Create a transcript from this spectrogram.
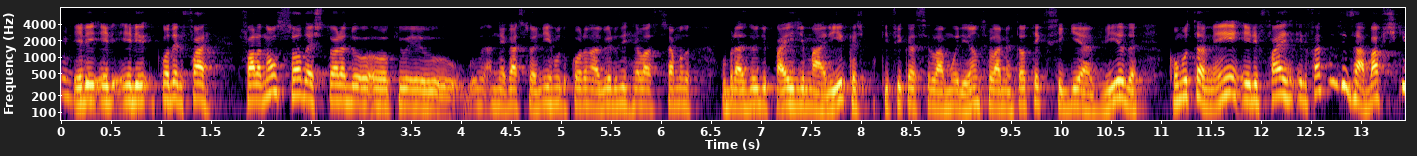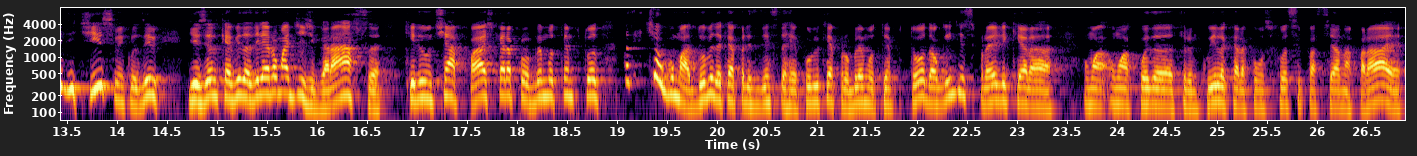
uhum. ele, ele, ele, quando ele faz fala não só da história do que o, o negacionismo do coronavírus em relação chamando o Brasil de país de maricas, porque fica se lamuriando, se lamentando, ter que seguir a vida, como também ele faz, ele faz um desabafo esquisitíssimo, inclusive, dizendo que a vida dele era uma desgraça, que ele não tinha paz, que era problema o tempo todo. Mas ele tinha alguma dúvida que a presidência da República é problema o tempo todo? Alguém disse para ele que era uma, uma coisa tranquila, que era como se fosse passear na praia?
